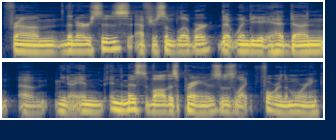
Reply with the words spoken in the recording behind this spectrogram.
from the nurses after some blood work that Wendy had done. Um, you know, in in the midst of all this praying, this was like four in the morning,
